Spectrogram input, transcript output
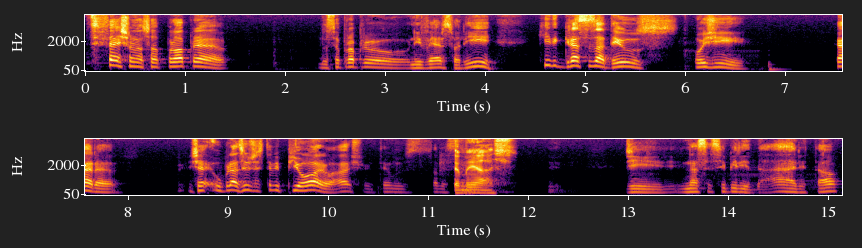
se fecham na sua própria, no seu próprio universo ali, que graças a Deus, hoje, cara, já- o Brasil já esteve pior, eu acho, em termos. sabe assim, Também acho. de inacessibilidade e tal.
